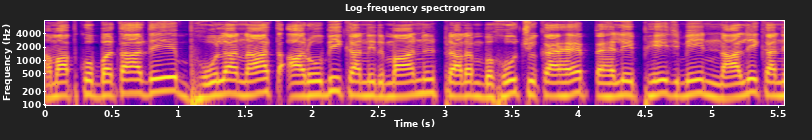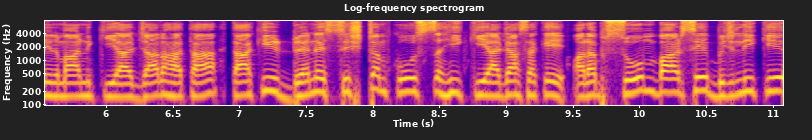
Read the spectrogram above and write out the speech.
हम आपको बता दें, भोलानाथ आरोबी का निर्माण प्रारंभ हो चुका है। पहले फ़ेज़ में नाले का निर्माण किया जा रहा था ताकि ड्रेनेज सिस्टम को सही किया जा सके। और अब सोमवार से बिजली के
